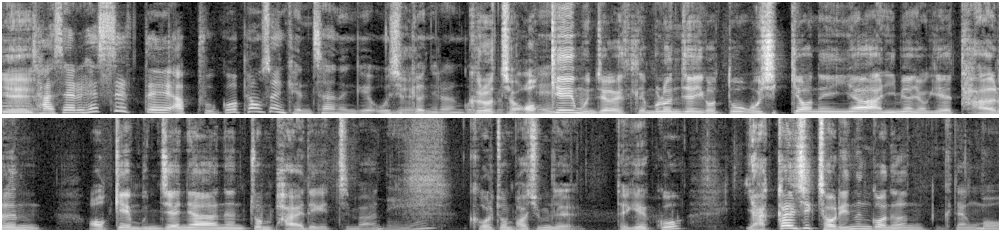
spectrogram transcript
예. 자세를 했을 때 아프고 평소엔 괜찮은 게 오십견이라는 예. 거죠. 그렇죠. 그러면. 어깨에 예. 문제가 있을 때 물론 이제 이것도 오십견이냐 아니면 여기에 다른 어깨 문제냐는 좀 봐야 되겠지만 네. 그걸 좀 보시면 되겠고 약간씩 저리는 거는 그냥 뭐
